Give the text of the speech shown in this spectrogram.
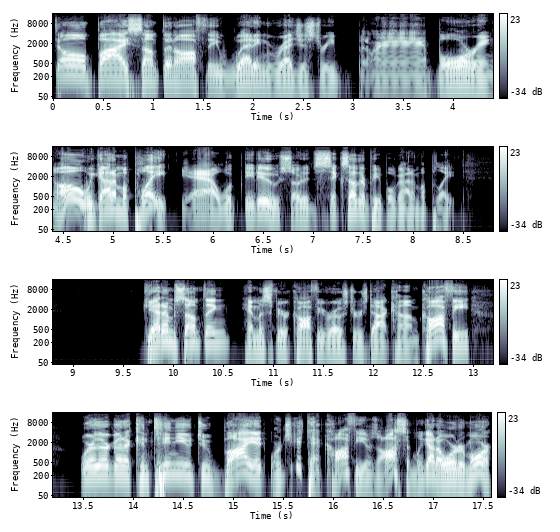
Don't buy something off the wedding registry. Blah, boring. Oh, we got him a plate. Yeah, whoop de doo. So did six other people got him a plate. Get him something, hemispherecoffeeroasters.com coffee, where they're going to continue to buy it. Where'd you get that coffee? It was awesome. We got to order more.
